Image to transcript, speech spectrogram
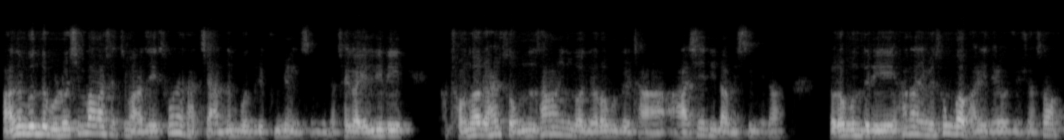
많은 분들 물론 신방하셨지만 아직 손에 닿지 않는 분들이 분명히 있습니다. 제가 일일이 전화를 할 수 없는 상황인 건 여러분들 잘 아시리라 믿습니다. 여러분들이 하나님의 손과 발이 되어 주셔서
